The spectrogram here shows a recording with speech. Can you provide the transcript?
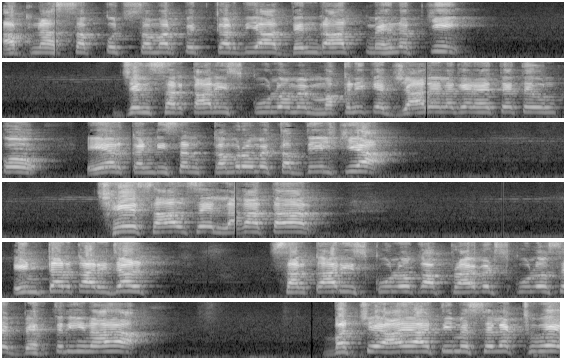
अपना सब कुछ समर्पित कर दिया दिन रात मेहनत की, जिन सरकारी स्कूलों में मकड़ी के जाले लगे रहते थे, उनको एयर कंडीशन कमरों में तब्दील किया। छह साल से लगातार इंटर का रिज़ल्ट सरकारी स्कूलों का, प्राइवेट स्कूलों से बेहतरीन आया। बच्चे आईआईटी में सिलेक्ट हुए,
